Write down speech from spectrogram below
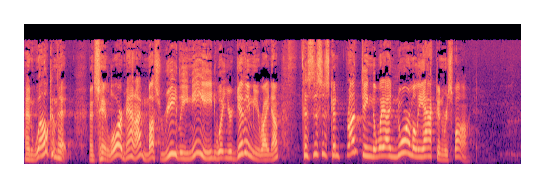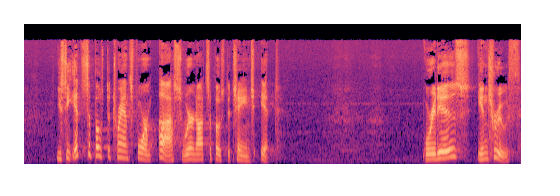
and welcome it and say, Lord, man, I must really need what you're giving me right now because this is confronting the way I normally act and respond. You see, it's supposed to transform us, we're not supposed to change it. For it is, in truth,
